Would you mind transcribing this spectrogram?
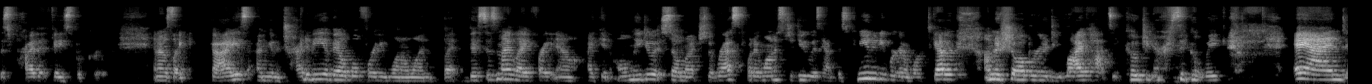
this private Facebook group. And I was like, guys, I'm going to try to be available for you one-on-one, but this is my life right now. I can only do it so much. The rest, what I want us to do is have this community. We're going to work together. I'm going to show up. We're going to do live hot seat coaching every single week. And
